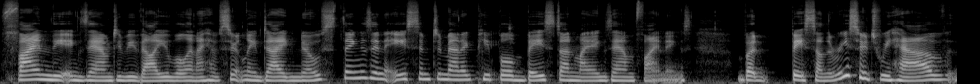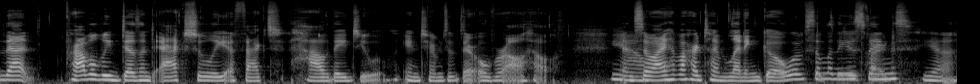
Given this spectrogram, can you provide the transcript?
find the exam to be valuable and I have certainly diagnosed things in asymptomatic people based on my exam findings. But based on the research we have, that probably doesn't actually affect how they do in terms of their overall health. Yeah. And so I have a hard time letting go of some of these is hard. things. Yeah.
